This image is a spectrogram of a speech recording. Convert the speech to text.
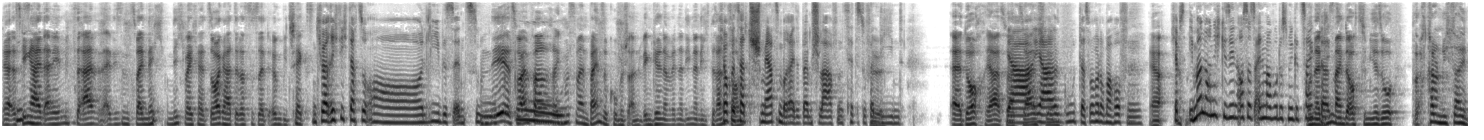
Ja, es ging halt an, den, an diesen zwei Nächten nicht, weil ich halt Sorge hatte, dass du es halt irgendwie checkst. Ich war richtig, dachte so, oh, Liebesentzug. Nee, es war einfach, Uh. ich musste mein Bein so komisch anwinkeln, damit Nadine da nicht dran Ich hoffe, es hat Schmerzen bereitet beim Schlafen. Das hättest du verdient. Äh, doch, ja, es war Ja, ja, schlimm. gut, das wollen wir doch mal hoffen. Ja. Ich habe es immer noch nicht gesehen, außer das eine Mal, wo du es mir Und gezeigt Nadine hast. meinte auch zu mir so, das kann doch nicht sein.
